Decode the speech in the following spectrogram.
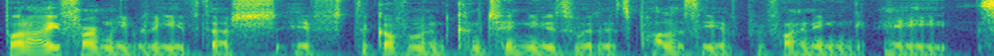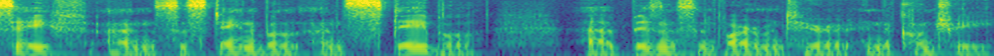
But I firmly believe that if the government continues with its policy of providing a safe and sustainable and stable uh, business environment here in the country,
